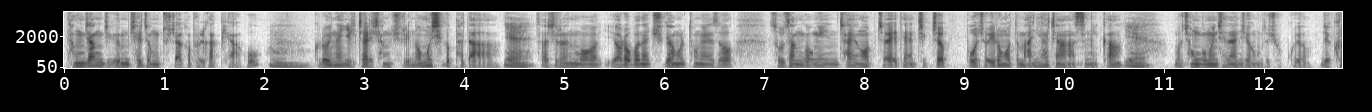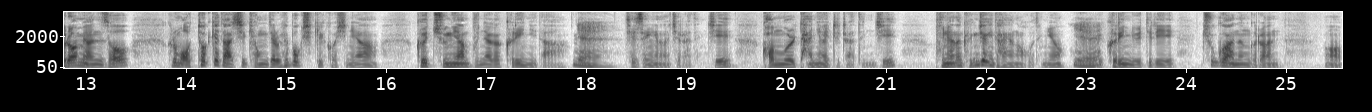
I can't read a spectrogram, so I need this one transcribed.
당장 지금 재정 투자가 불가피하고 음. 그로 인한 일자리 창출이 너무 시급하다. 예. 사실은 뭐 여러 번의 추경을 통해서 소상공인 자영업자에 대한 직접 보조 이런 것도 많이 하지 않았습니까? 예. 뭐 전국민 재난지원금도 줬고요. 이제 그러면서 그럼 어떻게 다시 경제를 회복시킬 것이냐? 그 중요한 분야가 그린이다. 예. 재생에너지라든지 건물 단열이라든지 분야는 굉장히 다양하거든요. 예. 그린 뉴딜이 추구하는 그런 어,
